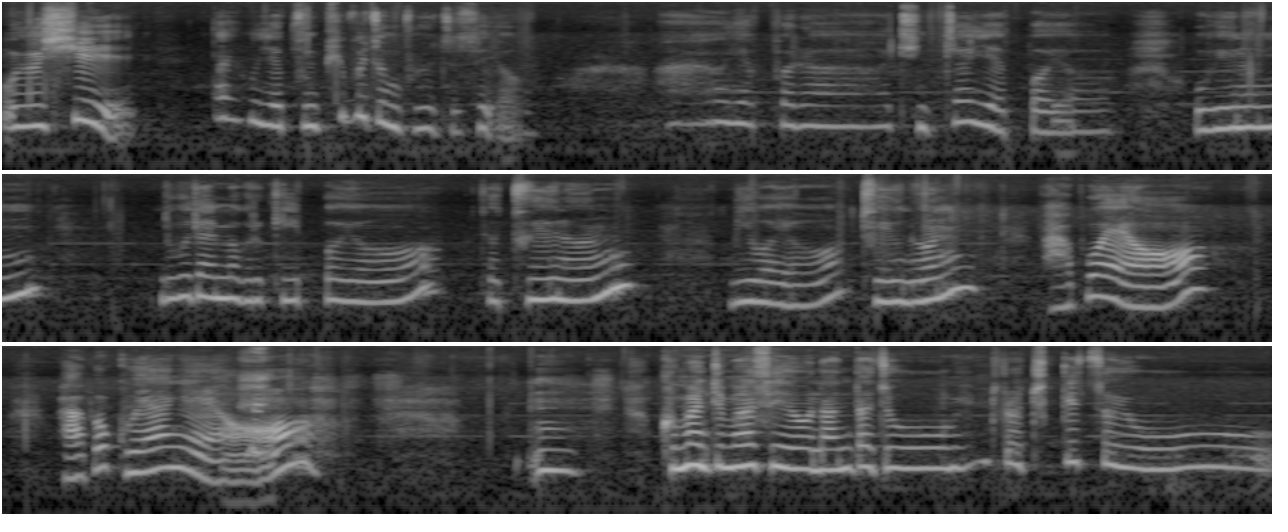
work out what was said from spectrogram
우유 씨, 아이고, 예쁜 피부 좀 보여주세요. 아유, 예뻐라. 진짜 예뻐요. 우유는 누구 닮아 그렇게 이뻐요? 저 두유는 미워요. 두유는 바보예요. 바보 고양이에요. 음, 그만 좀 하세요. 난다 좀 힘들어 죽겠어요.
